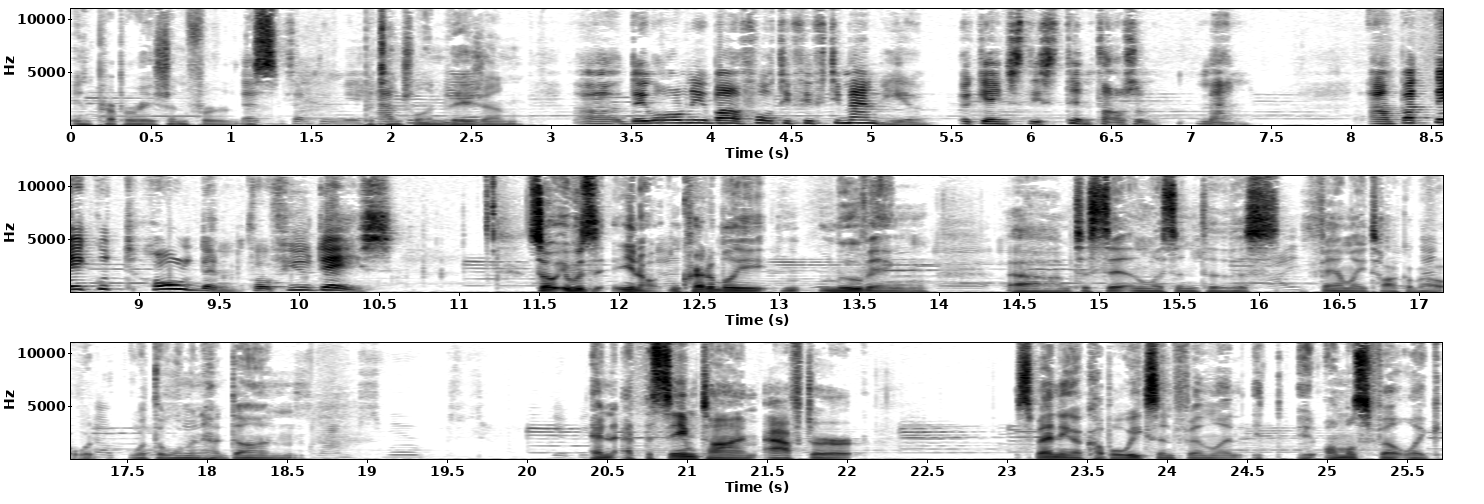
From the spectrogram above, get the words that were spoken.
in preparation for this potential invasion. Uh, they were only about 40, 50 men here against these 10,000 men. Uh, but they could hold them for a few days. So it was, you know, incredibly m- moving um, to sit and listen to this family talk about what, what the woman had done. And at the same time, after spending a couple weeks in Finland, it, it almost felt like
